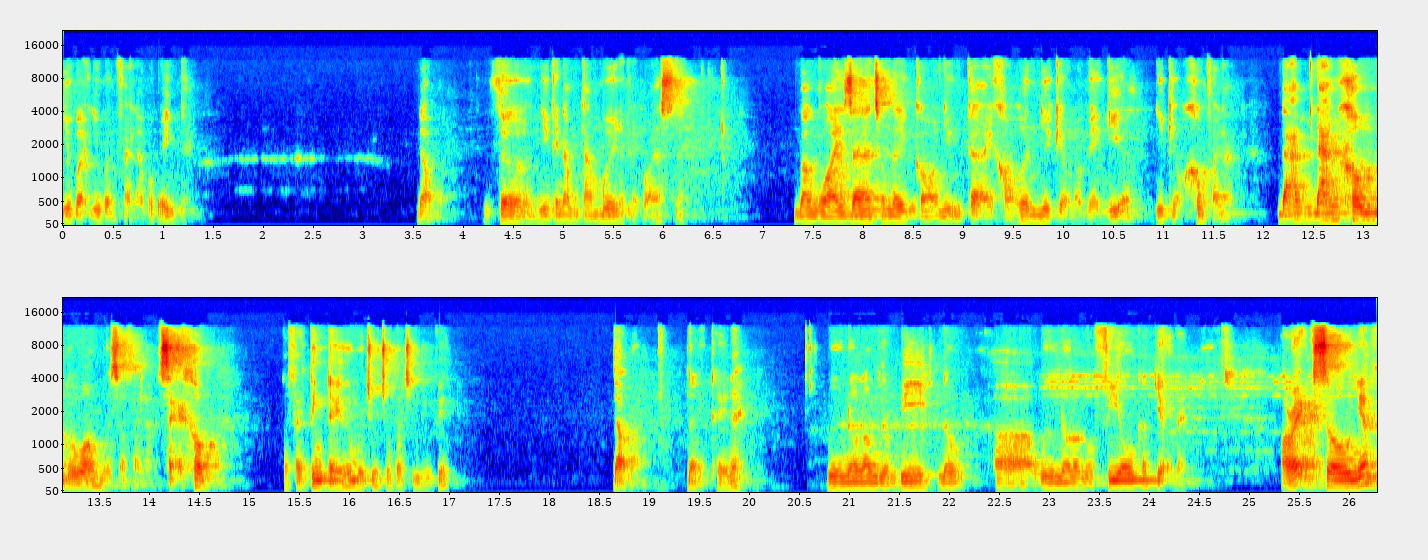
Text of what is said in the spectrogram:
như vậy nhưng vẫn phải là verb in này. Đó the những cái năm 80 là phải có s này. Và ngoài ra trong đây có những cái khó hơn như kiểu là về nghĩa như kiểu không phải là đang đang không đúng không? Mà sẽ phải là sẽ không. Nó phải tinh tế hơn một chút trong quá trình mình viết. Đó đấy thế này. Will no longer be no uh, will no longer feel các kiểu này. All right, so yeah,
